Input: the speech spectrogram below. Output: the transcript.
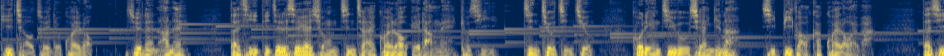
去找找着快乐。虽然安尼，但是伫这个世界上真正的快乐的人呢，却是真少真少，可能只有细囡仔是比较较快乐的吧。但是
